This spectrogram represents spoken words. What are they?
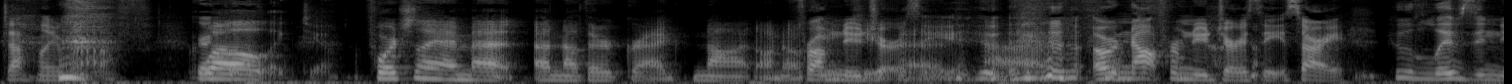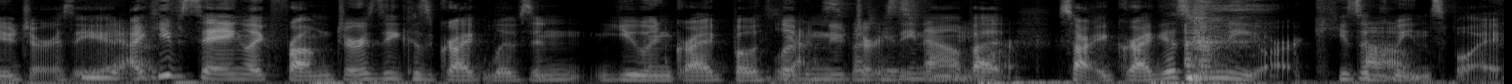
Definitely rough. Greg well, would have liked you. fortunately, I met another Greg, not on OkCupid. from New Jersey, who, Uh, or not from New Jersey. Sorry, who lives in New Jersey? I keep saying like from Jersey because Greg lives in. You and Greg both live in New Jersey now, New but sorry, Greg is from New York. He's a Um, Queens boy.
